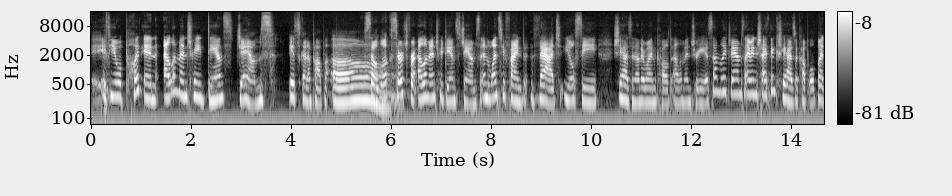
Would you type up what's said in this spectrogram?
if you put in elementary dance jams, it's gonna pop up. Oh. So look, oh. search for elementary dance jams, and once you find that, you'll see she has another one called elementary assembly jams. I mean, I think she has a couple, but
